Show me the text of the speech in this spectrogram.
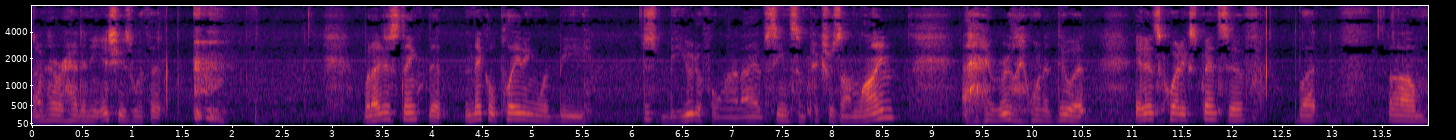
I've never had any issues with it. But I just think that nickel plating would be just beautiful on it. I have seen some pictures online. I really want to do it. It is quite expensive, but um,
